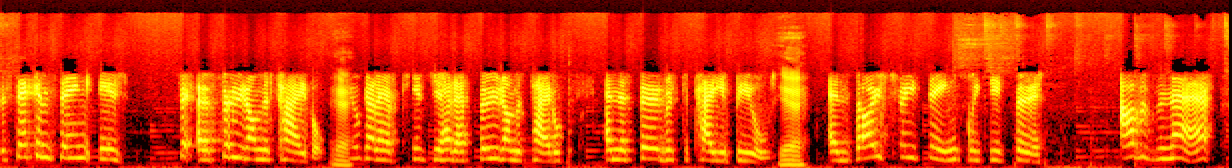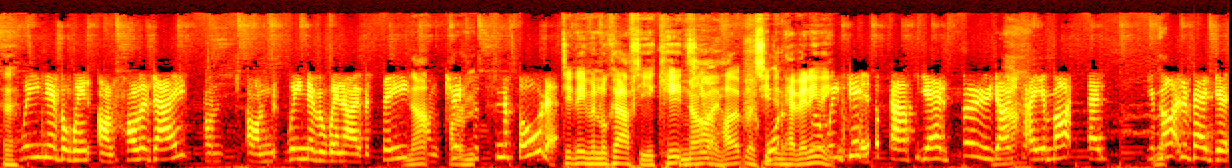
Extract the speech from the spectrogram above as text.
The second thing is f- uh, food on the table. Yeah. If you're going to have kids, you had to have food on the table. And the third was to pay your bills. Yeah. And those three things we did first. Other than that, we never went on holiday. On, on we never went overseas No, on trips. rem- we couldn't afford it. Didn't even look after your kids. No. You were hopeless. You What- didn't have anything. Well, we did look after you had food. Okay, you might have you might have had your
